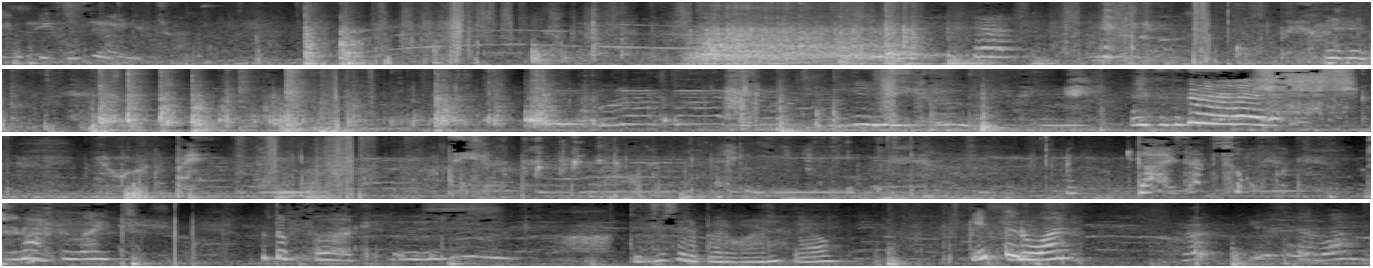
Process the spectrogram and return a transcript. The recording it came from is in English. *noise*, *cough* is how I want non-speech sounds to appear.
that's so fun. Turn off the lights. What the fuck? Did you say the better one? No. You said one. Huh? You said one.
